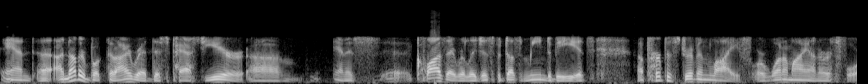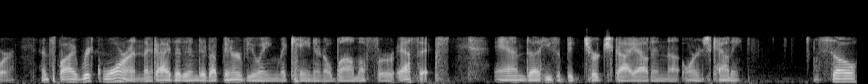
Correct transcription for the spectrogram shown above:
And uh, another book that I read this past year, um, and it's uh, quasi-religious, but doesn't mean to be. It's a purpose-driven life, or what am I on earth for? And it's by Rick Warren, the guy that ended up interviewing McCain and Obama for ethics, and uh, he's a big church guy out in uh, Orange County. So,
